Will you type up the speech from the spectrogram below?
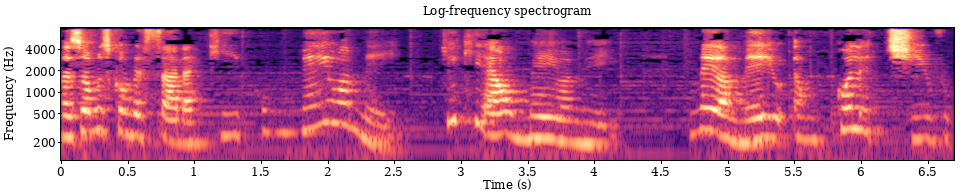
nós vamos conversar aqui com meio a meio. O que, que é o meio a meio? Meio a meio é um coletivo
